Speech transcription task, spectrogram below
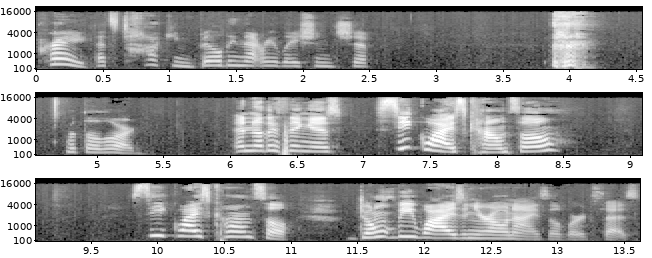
Pray. That's talking, building that relationship with the Lord. Another thing is seek wise counsel. Seek wise counsel. Don't be wise in your own eyes, the word says.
